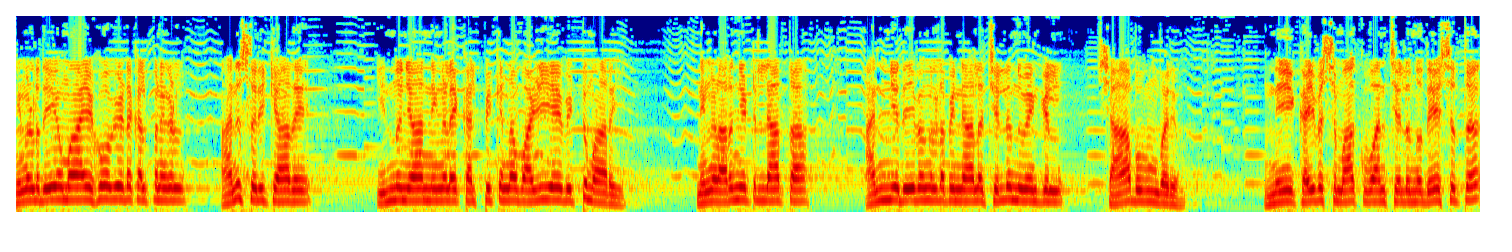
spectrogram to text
നിങ്ങളുടെ ദൈവമായ ഹോവയുടെ കൽപ്പനകൾ അനുസരിക്കാതെ ഇന്ന് ഞാൻ നിങ്ങളെ കൽപ്പിക്കുന്ന വഴിയെ വിട്ടുമാറി. നിങ്ങൾ അറിഞ്ഞിട്ടില്ലാത്ത അന്യദൈവങ്ങളുടെ പിന്നാലെ ചെല്ലുന്നുവെങ്കിൽ ശാപവും വരും. നീ കൈവശമാക്കുവാൻ ചെല്ലുന്ന ദേശത്ത്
